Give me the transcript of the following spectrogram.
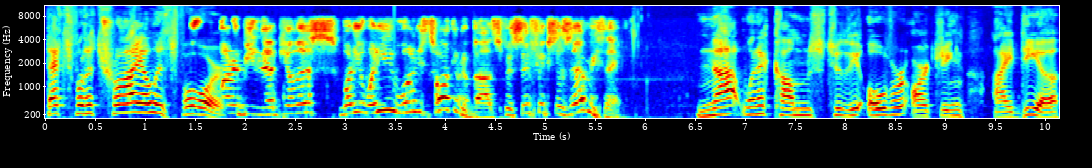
That's what a trial is for. Want to be nebulous? What are you? What are you? What are you talking about? Specifics is everything. Not when it comes to the overarching idea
